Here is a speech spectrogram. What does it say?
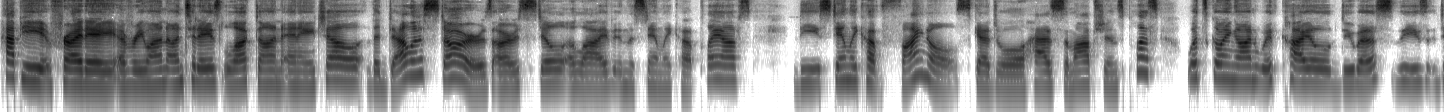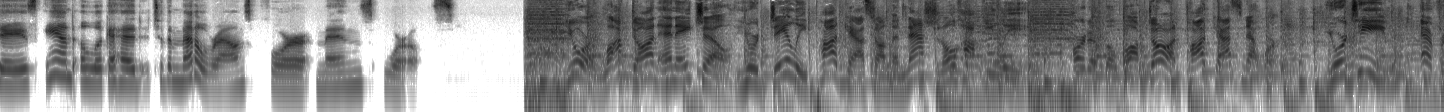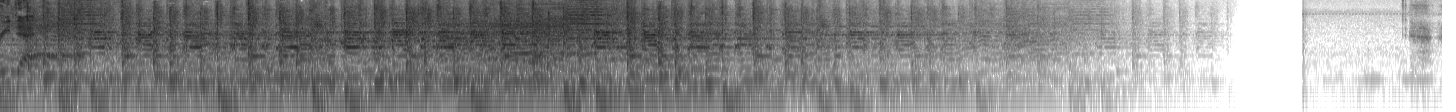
Happy Friday, everyone. On today's Locked On NHL, the Dallas Stars are still alive in the Stanley Cup playoffs. The Stanley Cup final schedule has some options, plus what's going on with Kyle Dubas these days, and a look ahead to the medal rounds for men's worlds. You're Locked On NHL, your daily podcast on the National Hockey League. Part of the Locked On Podcast Network. Your team every day.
